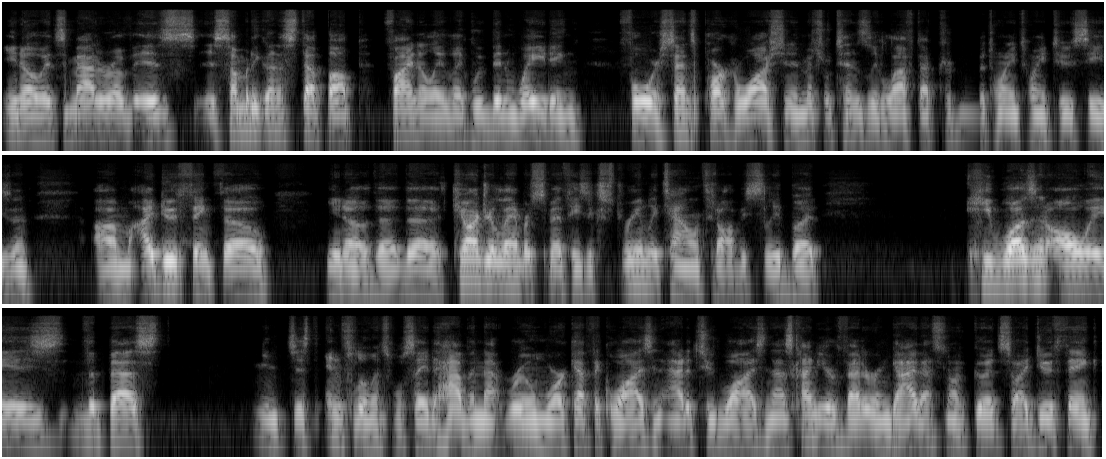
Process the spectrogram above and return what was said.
you know, it's a matter of is is somebody going to step up finally, like we've been waiting – for since Parker Washington and Mitchell Tinsley left after the 2022 season. Um, I do think though, you know, the the Keandre Lambert Smith, he's extremely talented, obviously, but he wasn't always the best you know, just influence, we'll say, to have in that room, work ethic wise and attitude wise. And that's kind of your veteran guy. That's not good. So I do think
